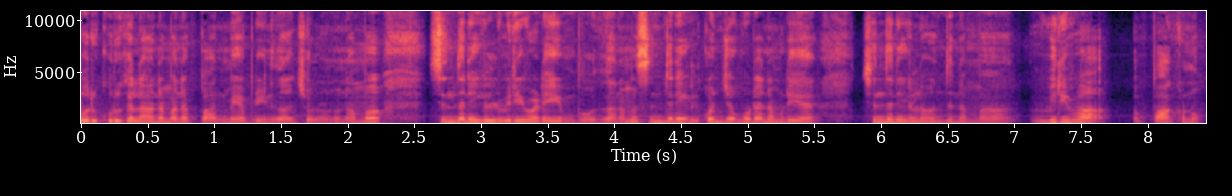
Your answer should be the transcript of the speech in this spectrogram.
ஒரு குறுகலான மனப்பான்மை அப்படின்னு தான் சொல்லணும். நம்ம சிந்தனைகள் விரிவடையும் போது தான் நம்ம சிந்தனைகள் கொஞ்சம் கூட நம்முடைய சிந்தனைகளை வந்து நம்ம விரிவாக பார்க்கணும்.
